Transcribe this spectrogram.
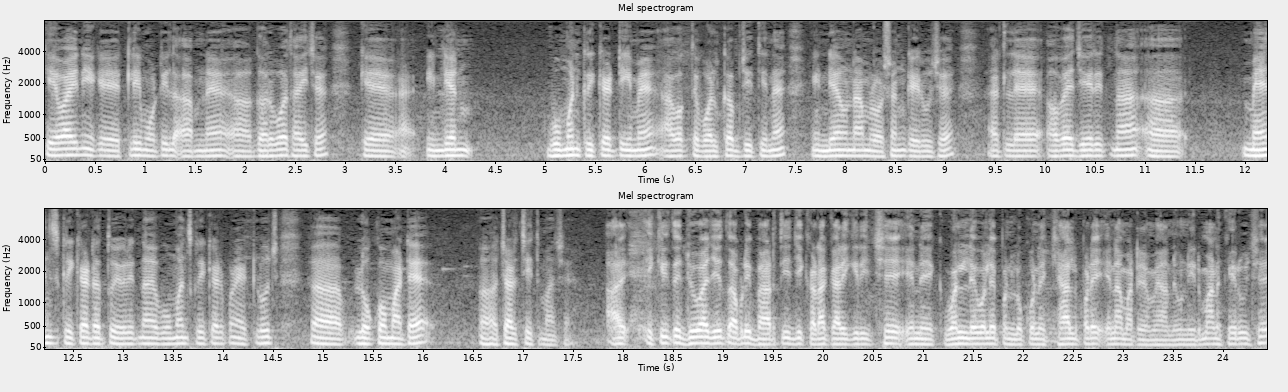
કહેવાય નહીં કે એટલી મોટી અમને ગર્વ થાય છે કે ઇન્ડિયન વુમન ક્રિકેટ ટીમે આ વખતે વર્લ્ડ કપ જીતીને ઇન્ડિયાનું નામ રોશન કર્યું છે. એટલે હવે જે રીતના મેન્સ ક્રિકેટ હતું, એવી રીતના વુમન્સ ક્રિકેટ પણ એટલું જ લોકો માટે ચર્ચિતમાં છે. આ એક રીતે જોવા જઈએ તો આપણી ભારતીય જે કળા કારીગરી છે, એને એક વર્લ્ડ લેવલે પણ લોકોને ખ્યાલ પડે, એના માટે અમે આનું નિર્માણ કર્યું છે.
